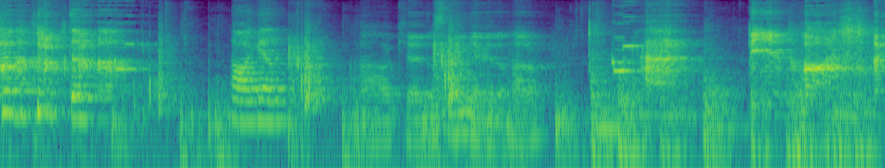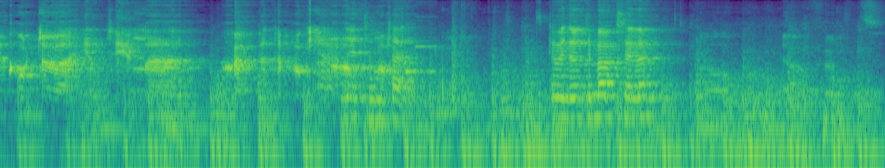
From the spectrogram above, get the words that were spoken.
Kuddputte. Tagen. Ah, Okej, då stänger vi den här då. Är korta vägen till uh, skeppet är blockerad. Det är tomt här. Ska vi dra tillbaks eller? Ja, jag har fullt.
